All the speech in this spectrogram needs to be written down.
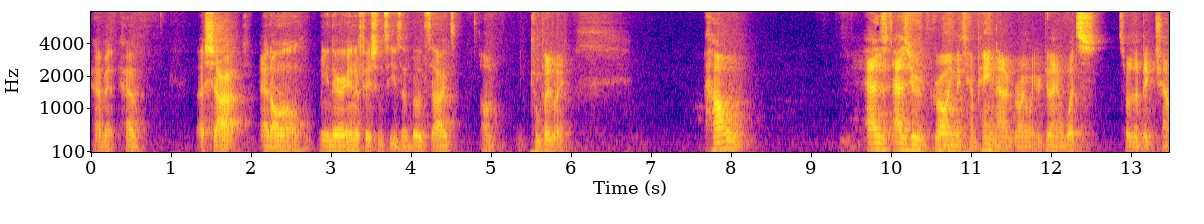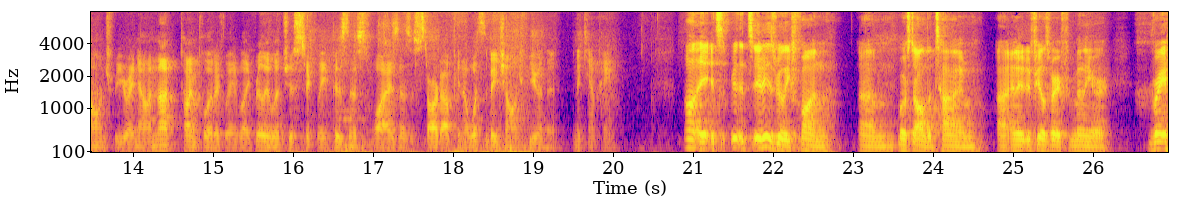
haven't have a shot at all. I mean, there are inefficiencies on both sides. Oh, completely. How, as as you're growing the campaign now and growing what you're doing, what's sort of the big challenge for you right now? I'm not talking politically, like really logistically, business wise, as a startup. You know, what's the big challenge for you in the in the campaign? Well, it's, it's it is really fun um, most all the time, uh, and it, it feels very familiar. Right,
